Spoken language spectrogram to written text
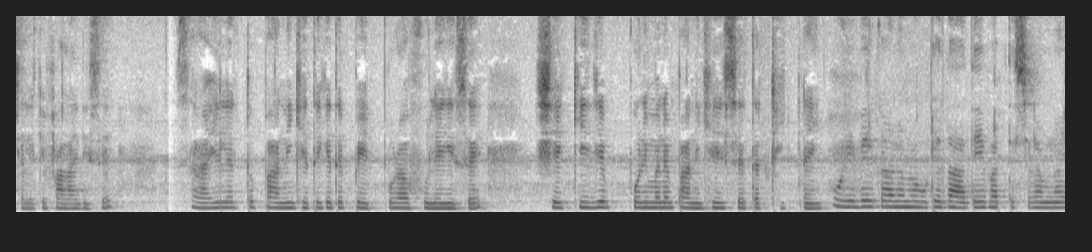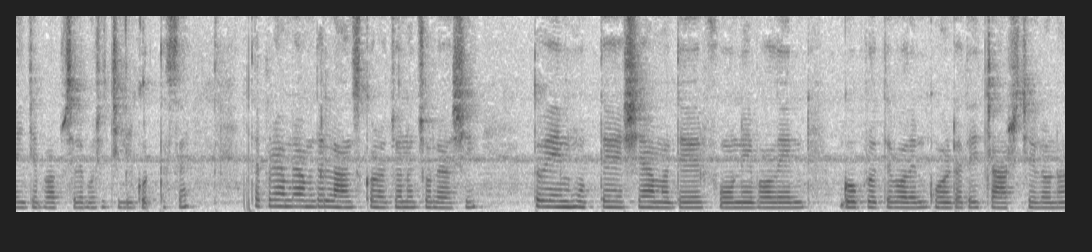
ছেলেকে ফালাই দিছে। সাহিলের তো পানি খেতে খেতে পেট পুরো ফুলে গেছে। সে কি যে পরিমাণে পানি খেয়েছে তার ঠিক নেই। ওয়েবের কারণে আমরা উঠে দাঁড়াতেই পারতেছিলাম না, এই যে বাপ ছেলে বসে চিল করতেছে। তারপরে আমরা আমাদের লাঞ্চ করার জন্য চলে আসি। তো এই মুহূর্তে এসে আমাদের ফোনে বলেন গোপ্রোতে বলেন কোনোটাতেই চার্জ ছিল না,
